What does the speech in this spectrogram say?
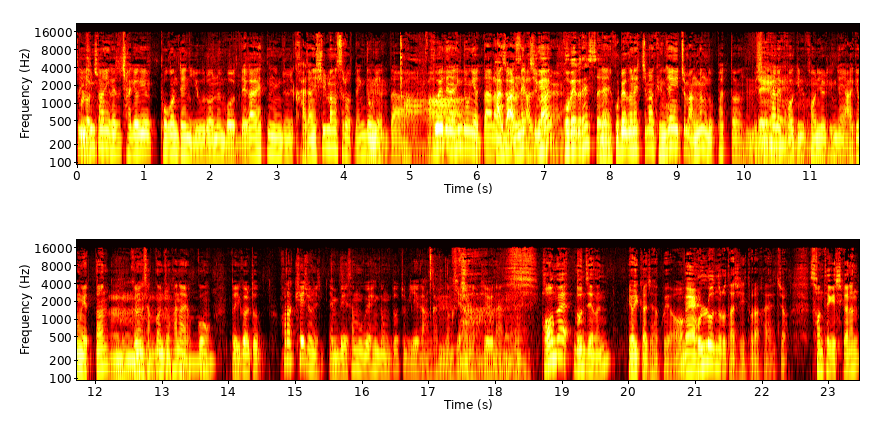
네. 그래서. 심판이 그래서 자격이 복원된 이후로는 뭐 내가 했던 행동 중에 가장 실망스러웠던 행동이었다. 아. 후회되는 행동이었다라고 말은 반성했어요. 했지만. 고백을 했어요. 네, 고백은 했지만 굉장히 좀 악명 높았던 음. 심판의 네. 권위, 권위를 굉장히 악용했던 음. 그런 사건 중 하나였고 또 이걸 또 허락해주는 NBA 사무국의 행동도 좀 이해가 안 갔던 음. 네, 야. 기억이 나는데 번외 논쟁은 여기까지 하고요. 네. 본론으로 다시 돌아가야죠. 선택의 시간은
